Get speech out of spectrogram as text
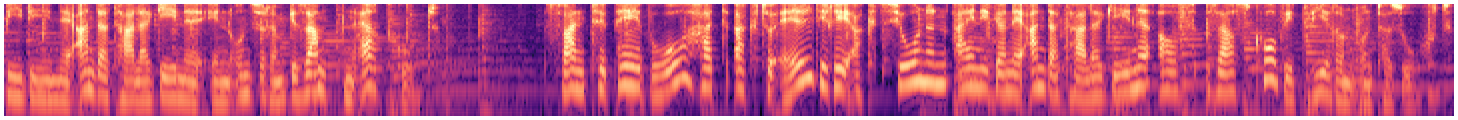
wie die Neandertaler-Gene in unserem gesamten Erbgut? Svante Pääbo hat aktuell die Reaktionen einiger Neandertaler-Gene auf SARS-CoV-Viren untersucht.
